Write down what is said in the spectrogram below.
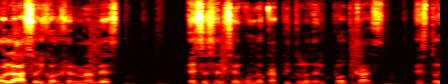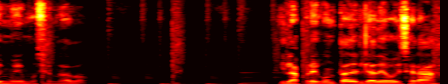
Hola, soy Jorge Hernández. Este es el segundo capítulo del podcast. Estoy muy emocionado. Y la pregunta del día de hoy será,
